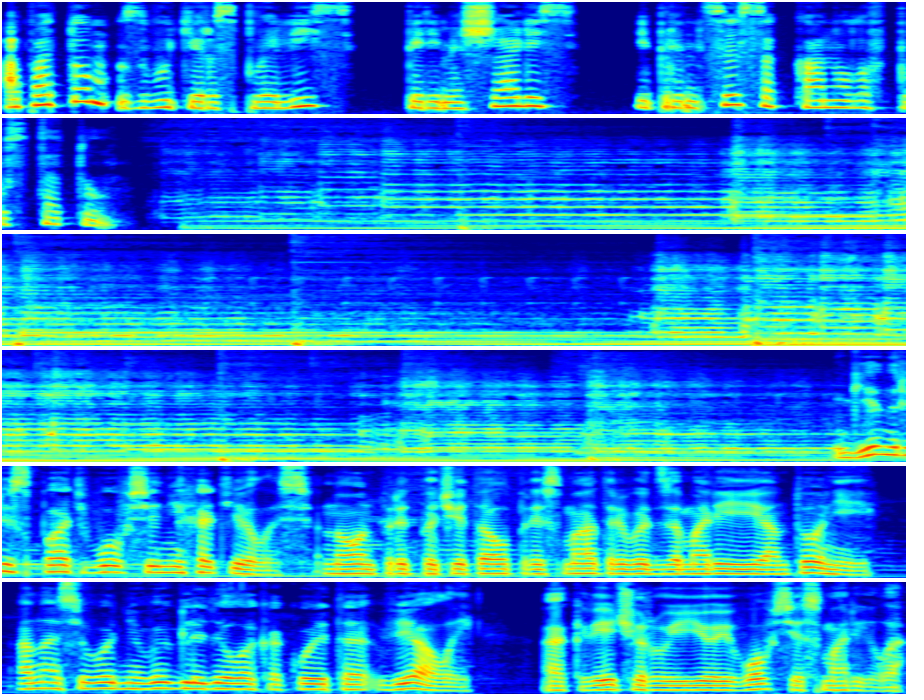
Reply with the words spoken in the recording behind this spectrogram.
А потом звуки расплылись, перемешались, и принцесса канула в пустоту. Генри спать вовсе не хотелось, но он предпочитал присматривать за Марией Антонией. Она сегодня выглядела какой-то вялой, а к вечеру ее и вовсе сморила.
